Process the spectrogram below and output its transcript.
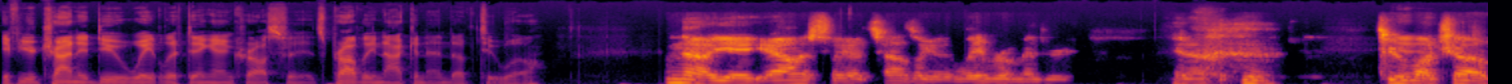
if you're trying to do weightlifting and CrossFit, it's probably not going to end up too well. No, yeah, yeah, honestly, it sounds like a labrum injury. You know, too yeah. much uh,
